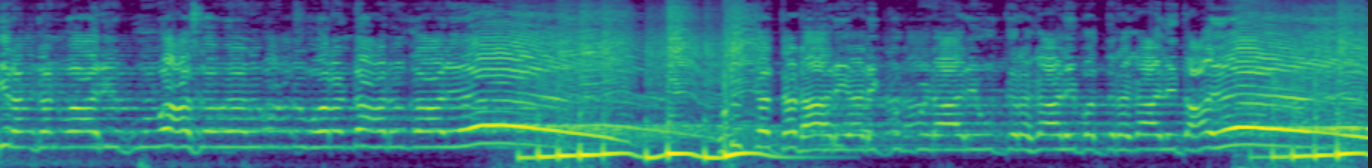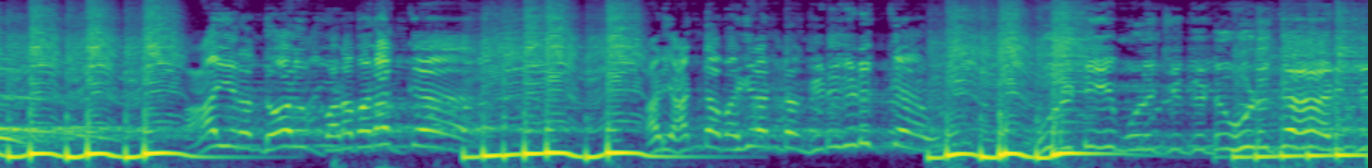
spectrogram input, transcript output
பகிரங்கன் வாரி பூவாசம் வேணும்னு புரண்டாடும் காளே உடுக்கத்தடாரி அடிக்கும் பிடாரி உக்கிரகாளி பத்திரகாளி தாயே. ஆயிரம் தோளும் படபடக்க. அடி அண்ட பகிரண்டம் கிடுகிடுக்க. உருட்டி முழிச்சுக்கிட்டு உடுக்க அடிச்சு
